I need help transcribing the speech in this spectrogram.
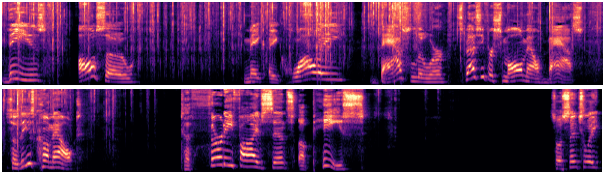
These also make a quality bass lure, especially for smallmouth bass. So these come out to 35 cents a piece. So essentially,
